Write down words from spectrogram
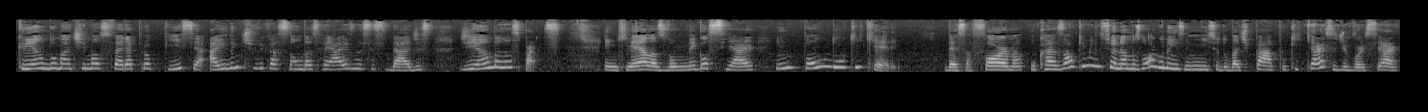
criando uma atmosfera propícia à identificação das reais necessidades de ambas as partes, em que elas vão negociar impondo o que querem. Dessa forma, o casal que mencionamos logo no início do bate-papo, que quer se divorciar,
